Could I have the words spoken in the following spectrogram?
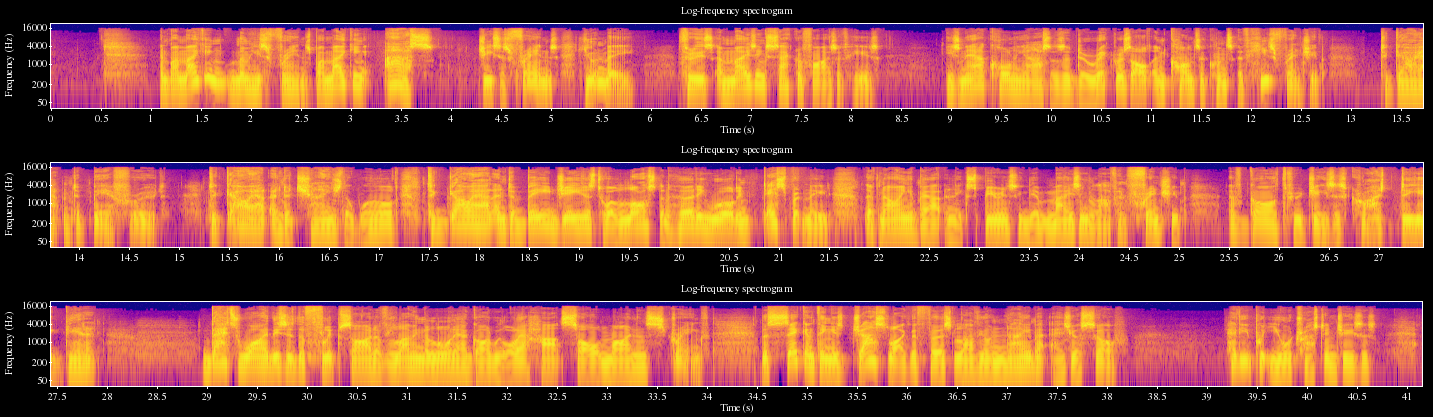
And by making them his friends, by making us Jesus' friends, you and me, through this amazing sacrifice of his, he's now calling us as a direct result and consequence of his friendship to go out and to bear fruit, to go out and to change the world, to go out and to be Jesus to a lost and hurting world in desperate need of knowing about and experiencing the amazing love and friendship of God through Jesus Christ. Do you get it? That's why this is the flip side of loving the Lord our God with all our heart, soul, mind, and strength. The second thing is just like the first love your neighbour as yourself. Have you put your trust in Jesus?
